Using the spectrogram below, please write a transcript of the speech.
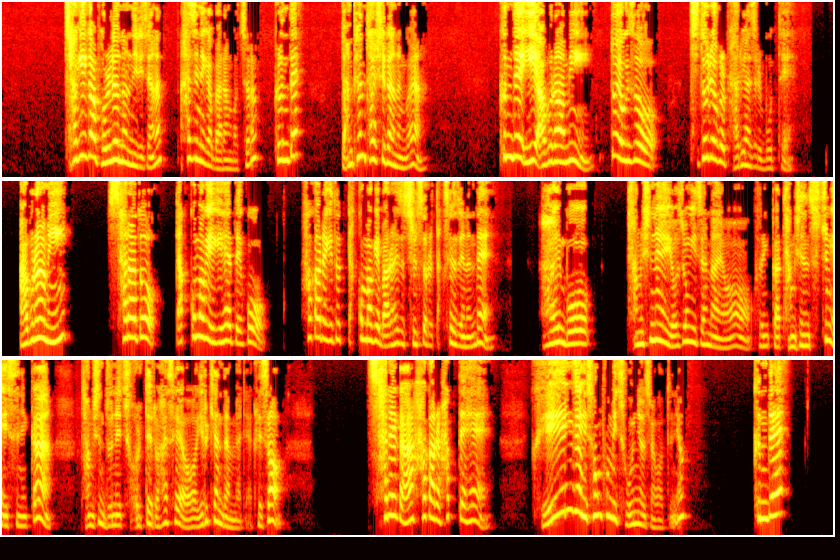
자기가 벌려놓은 일이잖아. 하진이가 말한 것처럼. 그런데 남편 탓이라는 거야. 근데 이 아브라함이 또 여기서 지도력을 발휘하지를 못해. 아브라함이 살아도 따끔하게 얘기해야 되고 하갈에게도 따끔하게 말을 해서 질서를 딱 세워야 되는데 아이 뭐 당신의 여종이잖아요. 그러니까 당신 수중에 있으니까 당신 눈에 좋을 대로 하세요. 이렇게 한단 말이야. 그래서 사례가 하갈을 학대해 굉장히 성품이 좋은 여자거든요. 근데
